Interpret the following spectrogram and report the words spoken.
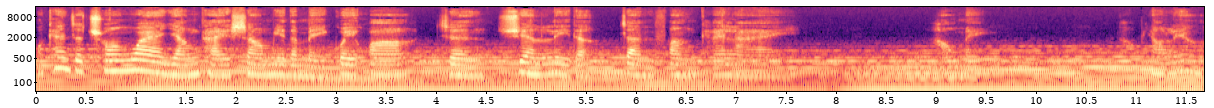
我看着窗外阳台上面的玫瑰花正绚丽的绽放开来，好美，好漂亮啊！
